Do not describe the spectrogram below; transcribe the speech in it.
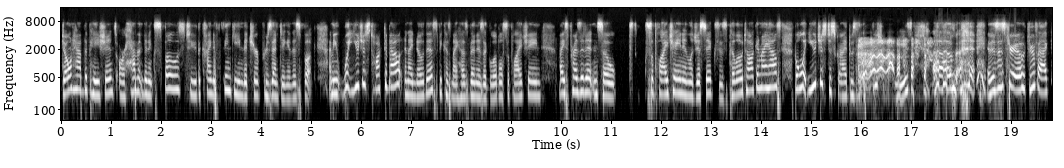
don't have the patience or haven't been exposed to the kind of thinking that you're presenting in this book. I mean, what you just talked about, and I know this because my husband is a global supply chain vice president, and so supply chain and logistics is pillow talk in my house. But what you just described was the efficiencies. um, and this is true, true fact.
